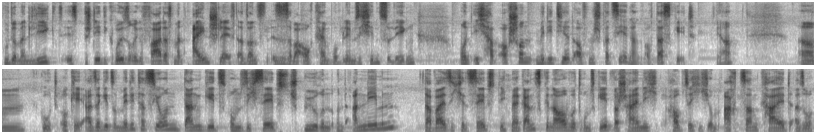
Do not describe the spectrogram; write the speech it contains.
Gut, wenn man liegt, ist, besteht die größere Gefahr, dass man einschläft. Ansonsten ist es aber auch kein Problem, sich hinzulegen. Und ich habe auch schon meditiert auf einem Spaziergang. Auch das geht. Ja. Ähm, gut, okay. Also geht es um Meditation, dann geht es um sich selbst spüren und annehmen. Da weiß ich jetzt selbst nicht mehr ganz genau, worum es geht. Wahrscheinlich hauptsächlich um Achtsamkeit, also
